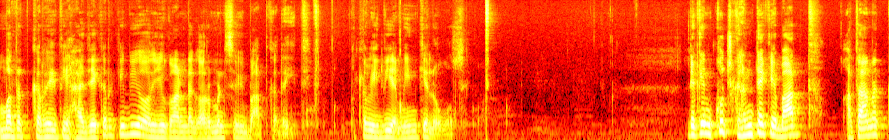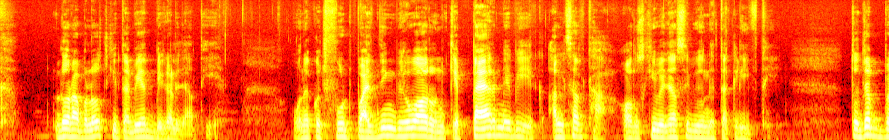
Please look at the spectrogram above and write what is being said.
मदद कर रही थी हाईजेकर की भी और युगांडा गवर्नमेंट से भी बात कर रही थी। ईदी अमीन के लोगों से। लेकिन कुछ घंटे के बाद अचानक डोरा बलोच की तबीयत बिगड़ जाती है। उन्हें कुछ फ़ूड पॉइजनिंग भी हुआ और उनके पैर में भी एक अल्सर था और उसकी वजह से भी उन्हें तकलीफ़ थी। तो जब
